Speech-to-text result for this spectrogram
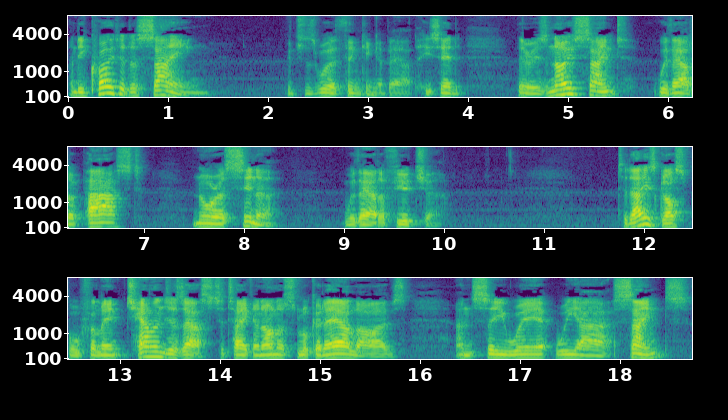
and he quoted a saying which is worth thinking about. He said, There is no saint without a past, nor a sinner without a future. Today's Gospel for Lent challenges us to take an honest look at our lives and see where we are saints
